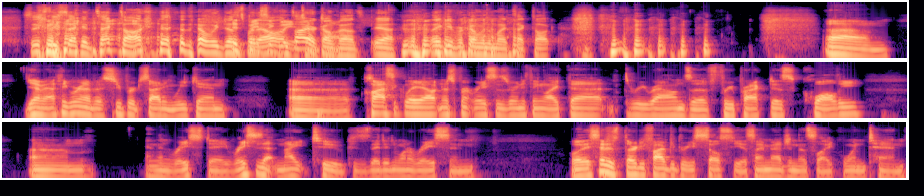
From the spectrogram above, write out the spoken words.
60 second tech talk that we just It's put out on tire compounds. Yeah. Thank you for coming to my tech talk. um, yeah, man, I think we're gonna have a super exciting weekend. Uh, classic layout, no sprint races or anything like that. Three rounds of free practice, quali, um, and then race day. Races at night too because they didn't want to race in. Well, they said it's 35 degrees Celsius. I imagine that's like 110.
